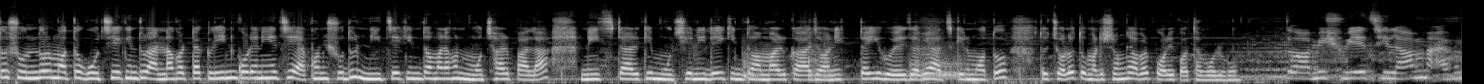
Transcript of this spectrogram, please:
তো সুন্দর মতো গুছিয়ে কিন্তু রান্নাঘরটা ক্লিন করে নিয়েছি। এখন শুধু নিচে কিন্তু আমার এখন মোছার পালা। নিচটা আর কি মুছে নিলেই কিন্তু আমার কাজ অনেকটাই হয়ে যাবে আজকের মতো। তো চলো তোমাদের সঙ্গে আবার পরে কথা বলব। তো আমি শুয়েছিলাম, এখন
